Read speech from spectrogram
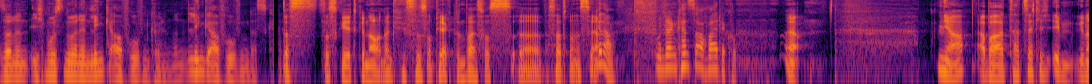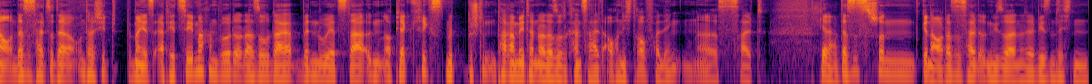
Sondern ich muss nur einen Link aufrufen können. Und einen Link aufrufen, das kann. das, das geht, genau. Und dann kriegst du das Objekt und weißt, was, äh, was da drin ist. Ja. Genau. Und dann kannst du auch weiter gucken. Ja, aber tatsächlich eben, genau. Und das ist halt so der Unterschied, wenn man jetzt RPC machen würde oder so, da, wenn du jetzt da irgendein Objekt kriegst mit bestimmten Parametern oder so, kannst du halt auch nicht drauf verlinken. Ne? Das ist halt, Genau. das ist schon, genau, das ist halt irgendwie so eine der wesentlichen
